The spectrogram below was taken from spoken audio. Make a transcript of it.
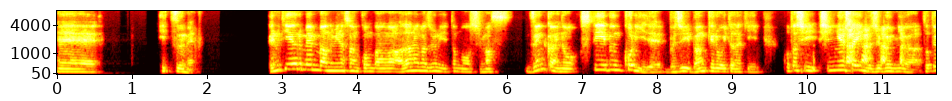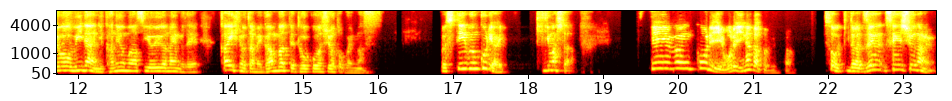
えー、1通目。NTR メンバーの皆さんこんばんは、あだ名がジョニーと申します。前回のスティーブン・コリーで無事バンケルをいただき、今年新入社員の自分には とてもウィナーに金を回す余裕がないので、回避のため頑張って投稿しようと思います。これスティーブン・コリーは聞きました？スティーブン・コリー、俺いなかったですか？そう、だから前、先週なのよ。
